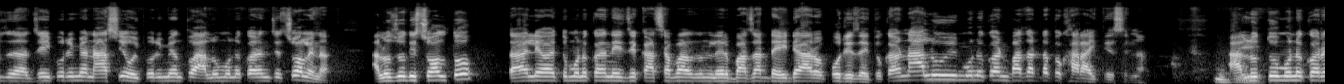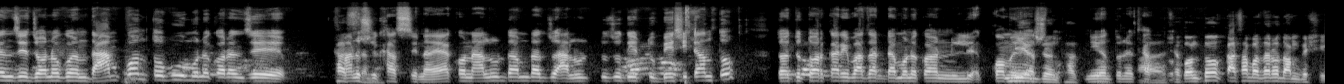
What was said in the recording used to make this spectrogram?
যে- যেই পরিমাণ আসে ওই পরিমাণ তো আলু মনে করেন যে চলে না। আলু যদি চলতো তাহলে হয়তো মনে করেন এই যে কাঁচা বাজারের বাজারটা এটা আরও পড়ে যাইতো। কারণ আলু মনে করেন বাজারটা তো খারাইতেছে না। আলু তো মনে করেন যে জনগণ দাম কম তবু মনে করেন যে মানুষ খাচ্ছে না। এখন আলুর দামটা আলুর একটু যদি একটু বেশি টানতো তো হয়তো তরকারি বাজারটা মনে করেন কমে নিয়ন্ত্রণ নিয়ন্ত্রণে থাকতো। আচ্ছা এখন তো কাঁচা বাজারও দাম বেশি।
